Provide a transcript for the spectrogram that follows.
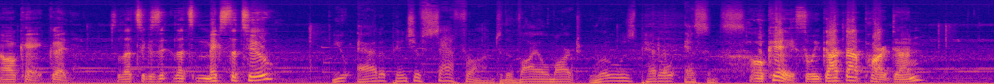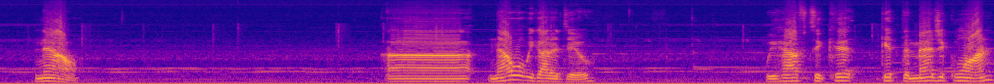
Okay, good. So let's let's mix the two. You add a pinch of saffron to the vial marked rose petal essence. Okay, so we got that part done. Now, uh, now what we got to do? We have to get get the magic wand.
